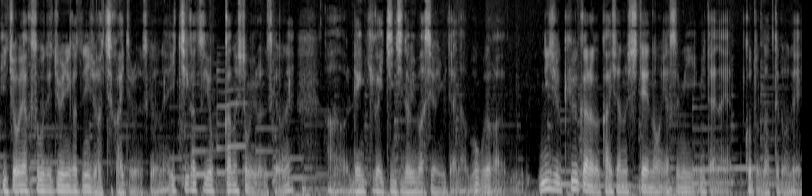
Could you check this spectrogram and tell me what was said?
一応約束で12月28日書いてるんですけどね。1月4日の人もいるんですけどね。あの連休が1日伸びますようにみたいな。僕だから29からが会社の指定の休みみたいなことになってるので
